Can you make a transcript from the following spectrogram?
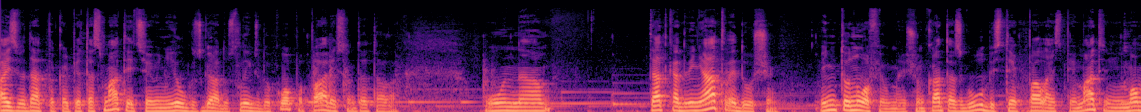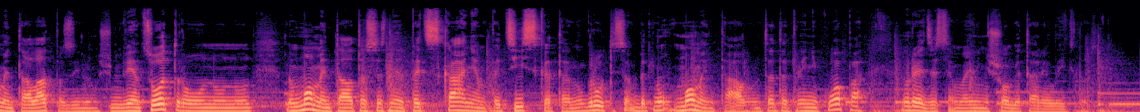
aizved atpakaļ pie tās matītes, jo viņi ilgus gadus līgzdo kopā, pāris un tā tālāk. Un, tad, kad viņi atveduši, viņi to nofilmējuši. Un kā tas gulbis tiek palaists pie matītes, viņi momentāli atpazinuši viens otru. Un, un, un, nu, momentāli tas ir pēc skaņām, pēc izskata. Nu, grūti, bet nu, momentāli. Un tad, tad viņi kopā nu, redzēsim, vai viņi šogad arī līgzdos.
